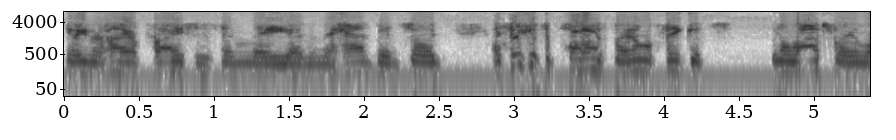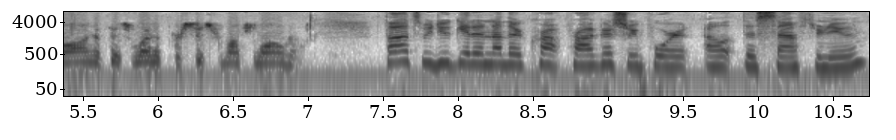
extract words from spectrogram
know, even higher prices than they uh, than they have been. So it, I think it's a pause, but I don't think it's it'll last very long if this weather persists for much longer. Thoughts? We do get another crop progress report out this afternoon.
